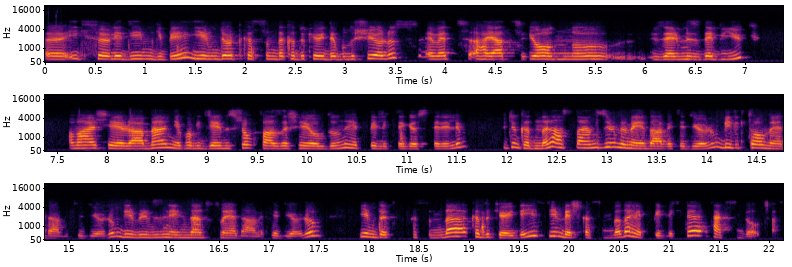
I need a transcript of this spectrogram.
Ee, ilk söylediğim gibi 24 Kasım'da Kadıköy'de buluşuyoruz. Evet hayat yoğunluğu üzerimizde büyük ama her şeye rağmen yapabileceğimiz çok fazla şey olduğunu hep birlikte gösterelim. Bütün kadınları asla yalnız yürümemeye davet ediyorum. Birlikte olmaya davet ediyorum. Birbirimizin elinden tutmaya davet ediyorum. 24 Kasım'da Kadıköy'deyiz. 25 Kasım'da da hep birlikte Taksim'de olacağız.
